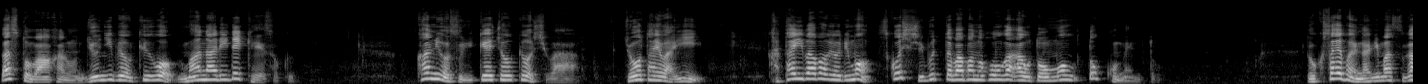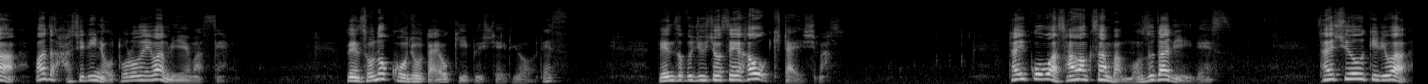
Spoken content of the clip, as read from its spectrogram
ラスト1ハロン12秒9を馬なりで計測。管理をする池江調教師は、状態はいい。硬い馬場よりも少し渋った馬場の方が合うと思うとコメント。6歳馬になりますが、まだ走りに衰えは見えません。前走の好状態をキープしているようです。連続重賞制覇を期待します。対抗は3枠3番モズダディです。最終大切りは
